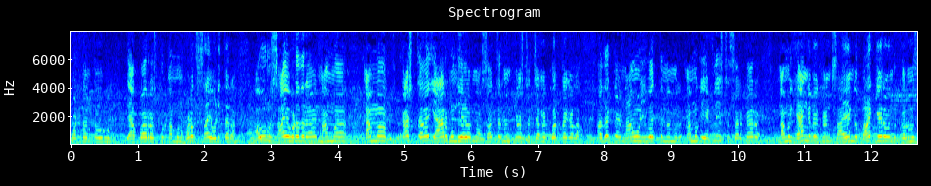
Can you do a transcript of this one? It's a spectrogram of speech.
ಕೊಟ್ಟಂಥವ್ರು ವ್ಯಾಪಾರಸ್ಥರು ನಮ್ಮನ್ನು ಹೊಡೆದು ಸಾಯಿ ಹೊಡಿತಾರೆ. ಅವರು ಸಾಯಿ ಹೊಡೆದ್ರೆ ನಮ್ಮ ನಮ್ಮ ಕಷ್ಟ ಯಾರ ಮುಂದೆ ಹೇಳೋದು ನಾವು ಸತ್ತ ನಮ್ಮ ಕಷ್ಟ ಜನಕ್ಕೆ ಗೊತ್ತಾಗಲ್ಲ. ಅದಕ್ಕೆ ನಾವು ಇವತ್ತು ನಮಗೆ ನಮಗೆ ಅಟ್ಲೀಸ್ಟ್ ಸರ್ಕಾರ ನಮಗೆ ಹೆಂಗೆ ಬೇಕು ಹಂಗೆ ಸಾಯಂಗೆ ಬಾಕಿ ಇರೋ ಒಂದು ಕರುಣಿಸಿ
